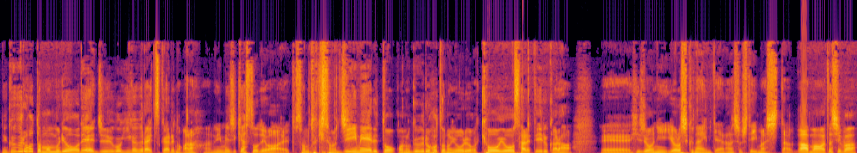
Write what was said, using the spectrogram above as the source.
で、Google フォトも無料で15ギガぐらい使えるのかな。あの、イメージキャストでは、えっ、と、その時その Gmail とこの Google フォトの容量が共用されているから、え非常によろしくないみたいな話をしていましたが、まあ私は、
